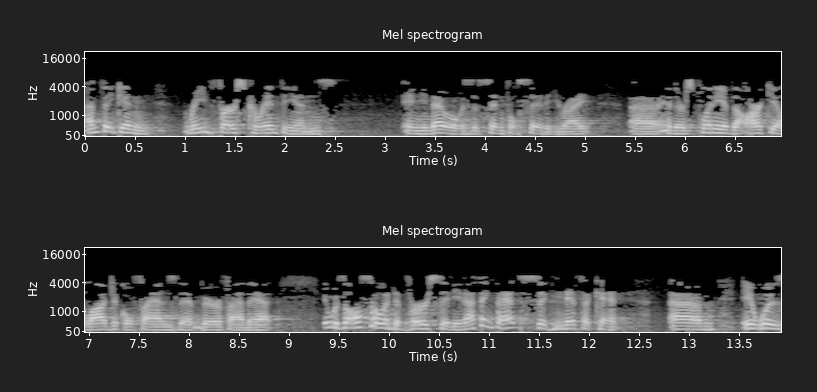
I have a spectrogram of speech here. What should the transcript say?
I'm thinking read First Corinthians, and you know it was a sinful city, right? Uh, and there's plenty of the archaeological finds that verify that. It was also a diverse city, and I think that's significant. Um, it was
